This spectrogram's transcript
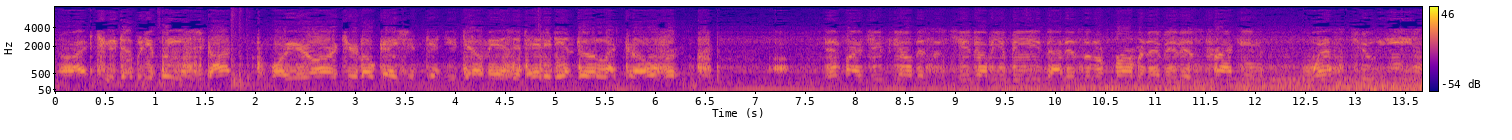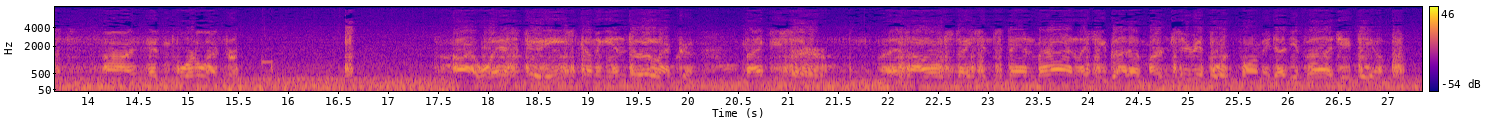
All right, QWB, Scott, from where you are at your location, can you tell me is it headed into Electra? Over. N5 GPO, this is QWB. That is an affirmative. It is tracking west to east, uh, heading toward Electra. All right, west to east coming into Electra. Thank you, sir. That's all stations stand by unless you've got an emergency report for me. W5 GPO.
